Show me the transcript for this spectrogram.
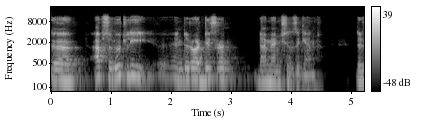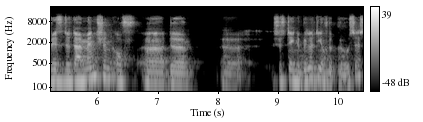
Uh, absolutely, and there are different dimensions again. There is the dimension of uh, the uh, sustainability of the process.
